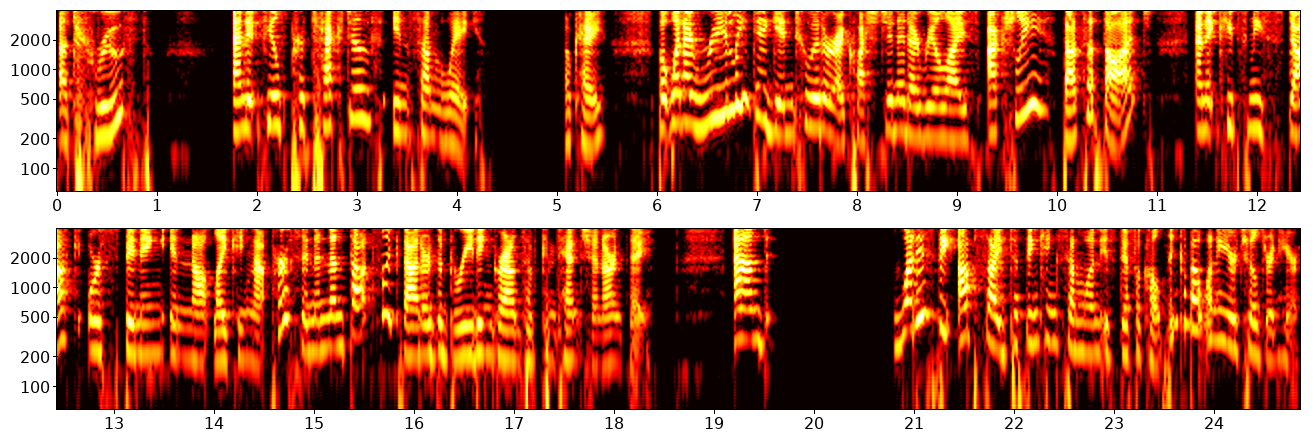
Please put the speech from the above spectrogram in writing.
a truth and it feels protective in some way. Okay. But when I really dig into it or I question it, I realize actually that's a thought and it keeps me stuck or spinning in not liking that person. And then thoughts like that are the breeding grounds of contention, aren't they? And what is the upside to thinking someone is difficult? Think about one of your children here.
